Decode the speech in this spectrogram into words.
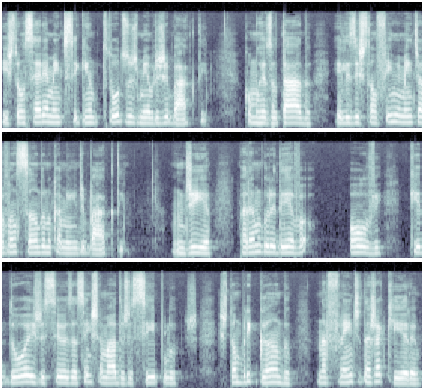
e estão seriamente seguindo todos os membros de Bhakti. Como resultado, eles estão firmemente avançando no caminho de Bhakti. Um dia, Param Gurudeva ouve que dois de seus assim chamados discípulos estão brigando na frente da jaqueira,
